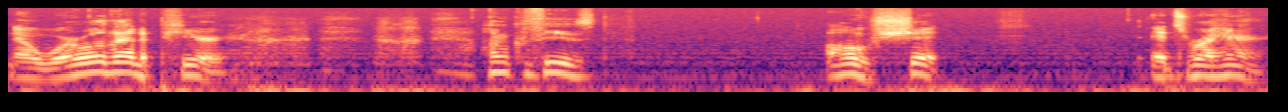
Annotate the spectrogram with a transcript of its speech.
Now, where will that appear? I'm confused. Oh, shit. It's right here.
